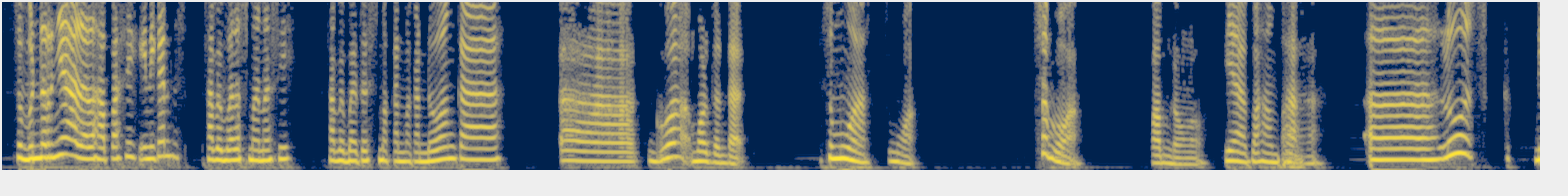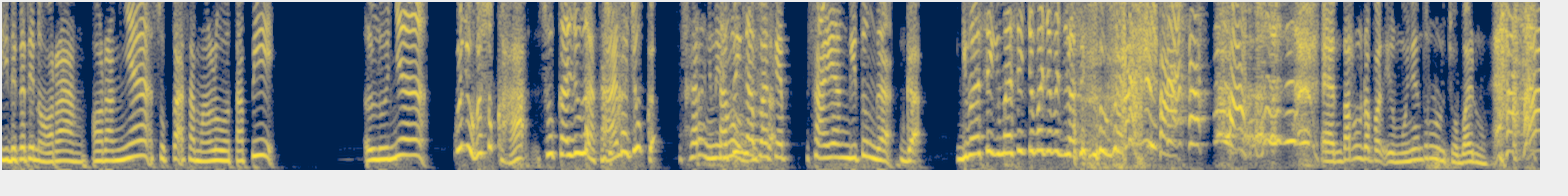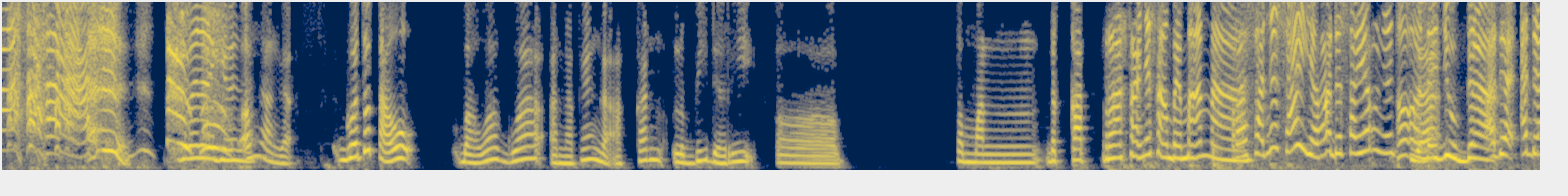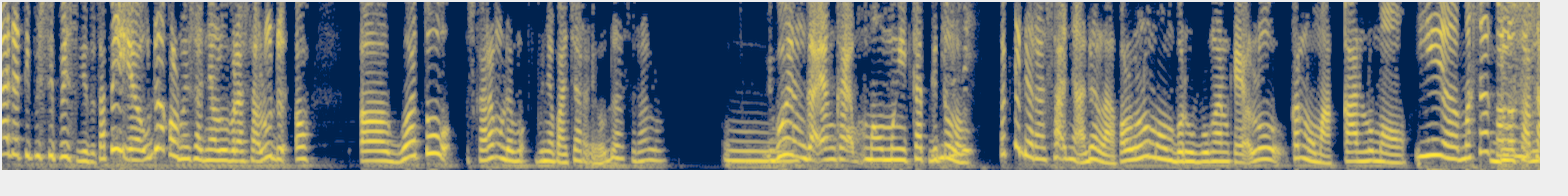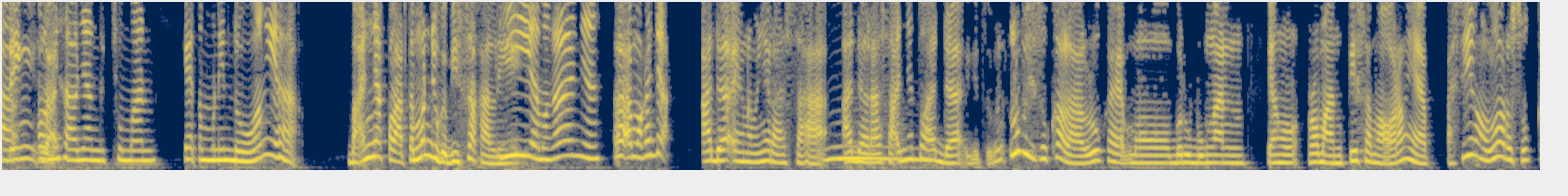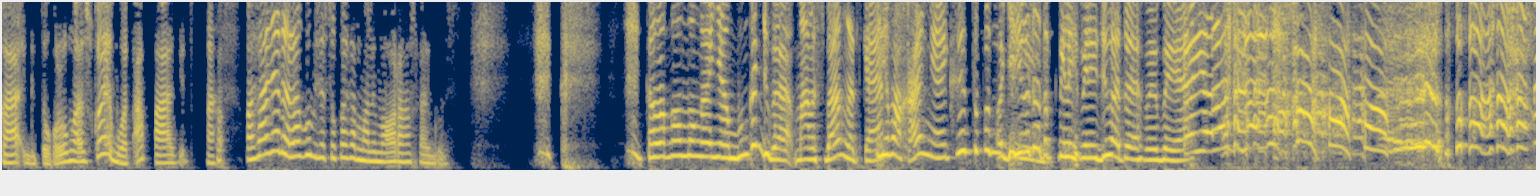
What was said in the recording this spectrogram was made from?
Sebenarnya adalah apa sih? Ini kan sampai batas mana sih? Sampai batas makan-makan doang kah? Eh gue more than that. Semua. Semua. Semua. Paham dong lo. Ya paham paham. Nah, Eh lu s- dideketin orang, orangnya suka sama lu, tapi elunya gue juga suka. suka juga kan? Suka juga. Sekarang ini tapi nggak pakai sayang gitu nggak? Nggak. Gimana sih? Gimana sih? Coba coba jelasin dulu. Eh ntar lu dapat ilmunya ntar lu cobain lu. gimana gimana? Oh enggak enggak. Gue tuh tahu bahwa gue anaknya nggak akan lebih dari eh, teman dekat. Rasanya sampai mana? Rasanya sayang, ada sayangnya oh juga. ada juga. ada ada ada tipis-tipis gitu. Tapi ya udah kalau misalnya lu berasa lu oh eh gue tuh sekarang udah punya pacar ya udah serah lu. Oh. Gue yang nggak yang kayak mau mengikat gitu Bisa loh. sih. Tapi ada rasanya ada lah. Kalau lu mau berhubungan kayak lu kan mau makan, lu mau Iya, masa kalau misal, kalau misalnya cuman kayak temenin doang ya, banyak lah temen juga bisa kali. iya makanya. Eh, makanya ada yang namanya rasa, Hmm. ada rasanya tuh ada gitu. Lu mesti suka lah, lu kayak mau berhubungan yang romantis sama orang ya pasti yang lu harus suka gitu. Kalau nggak suka ya buat apa gitu. Nah, masalahnya adalah gue bisa suka sama lima orang sekaligus. Kalau ngomong gak nyambung kan juga males banget kan? Iya makanya itu penting. Oh jadi lu tetap pilih-pilih juga tuh FBB ya?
